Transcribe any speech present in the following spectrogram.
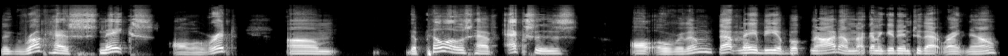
The rug has snakes all over it. Um, the pillows have X's all over them. That may be a book nod. I'm not going to get into that right now.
